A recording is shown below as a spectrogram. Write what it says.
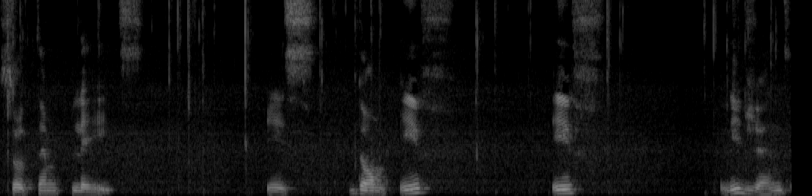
So template is DOM if if legend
